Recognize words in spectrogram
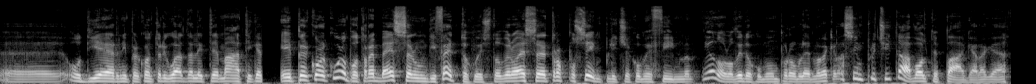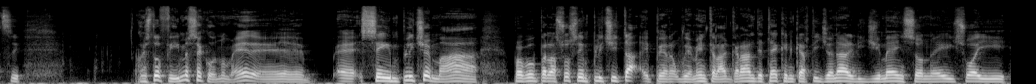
eh, odierni per quanto riguarda le tematiche. E per qualcuno potrebbe essere un difetto questo, ovvero essere troppo semplice come film. Io non lo vedo come un problema, perché la semplicità a volte paga, ragazzi. Questo film, secondo me, è, è semplice, ma proprio per la sua semplicità e per ovviamente la grande tecnica artigianale di Jim Henson e i suoi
